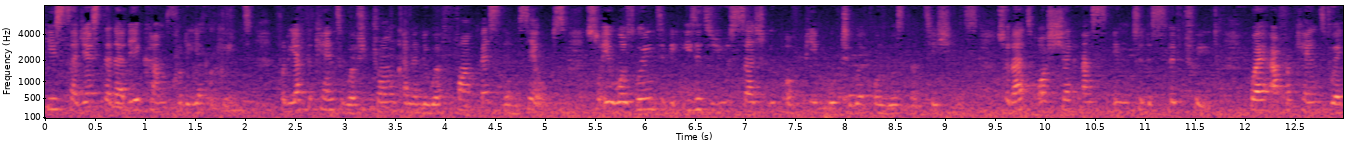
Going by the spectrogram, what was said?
he suggested that they come for the Africans. For the Africans were strong and they were farmers themselves. So it was going to be easy to use such group of people to work on those plantations. So that ushered us into the slave trade, where Africans were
